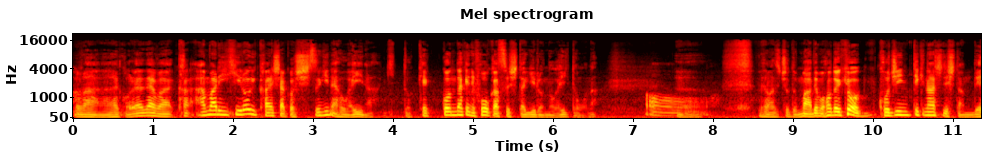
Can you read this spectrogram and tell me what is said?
まあ、これはでもかあまり広い解釈をしすぎない方がいいな、きっと。結婚だけにフォーカスした議論の方がいいと思うな。あーすいませんちょっと、まあでも本当に今日個人的な話でしたんで、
